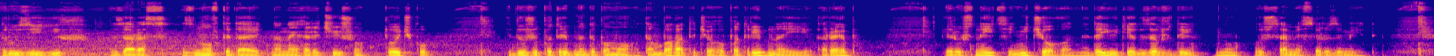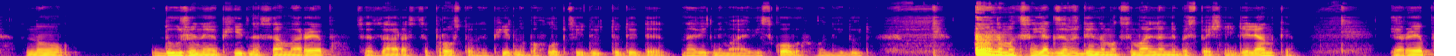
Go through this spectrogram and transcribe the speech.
Друзі, їх зараз знов кидають на найгарячішу точку. І дуже потрібна допомога. Там багато чого потрібно, і реп, і рушниці, нічого не дають, як завжди. Ну, ви ж самі все розумієте. Ну, дуже необхідно саме реп. Це зараз, це просто необхідно, бо хлопці йдуть туди, де навіть немає військових, вони йдуть, як завжди, на максимально небезпечні ділянки. І реп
